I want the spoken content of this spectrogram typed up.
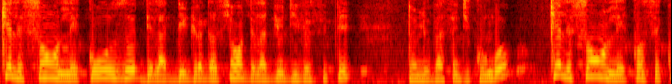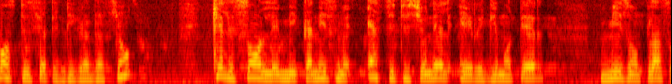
Quelles sont les causes de la dégradation de la biodiversité dans le bassin du Congo? Quelles sont les conséquences de cette dégradation? Quels sont les mécanismes institutionnels et réglementaires mis en place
